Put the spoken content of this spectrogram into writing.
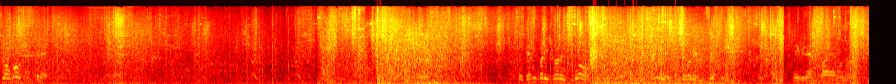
Slow motion today? Look, everybody's running slow. I'm running at 250. Maybe that's why I don't know.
